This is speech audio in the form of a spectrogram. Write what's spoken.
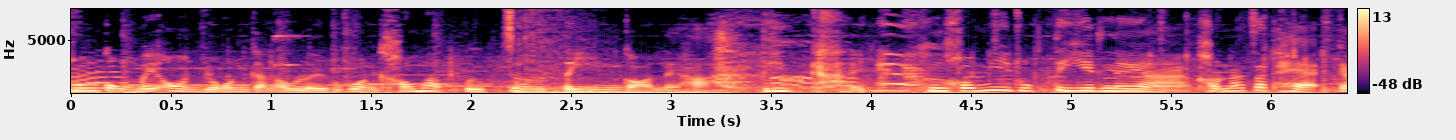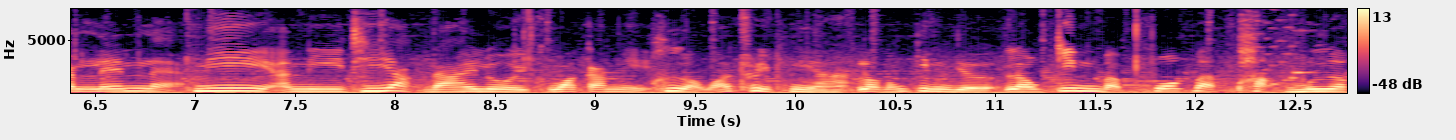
ฮ่องกงไม่อ่อนโยนกับเราเลยทุกคนเข้ามาปุ๊บเจอตีนก่อนเลยค่ะ ตีนไก่คือเขามีทุกตีนเลยอะเขาน่าจะแทะกันเล่นแหละ นี่อันนี้ที่อยากได้เลยวากาเมะเผื่อว่าทริปเนี้ยเราต้องกินเยอะ เรากินแบบพวกแบบผักเมือก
